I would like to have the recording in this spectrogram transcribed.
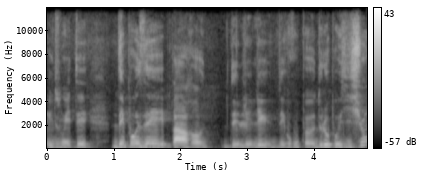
Ils ont été déposés par des, des groupes de l'opposition,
